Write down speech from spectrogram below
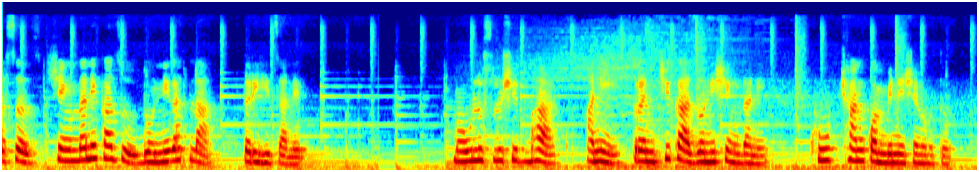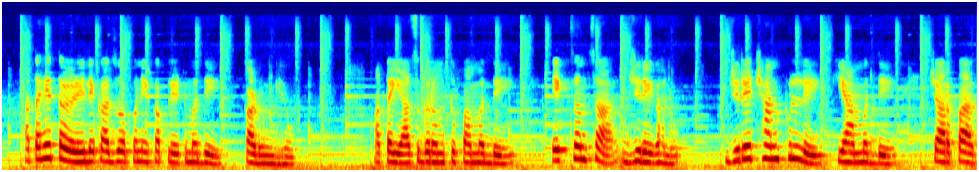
तसंच शेंगदाणे काजू दोन्ही घातला तरीही चालेल. मऊ लुसलुशीत भात आणि क्रंची काजू आणि शेंगदाणे खूप छान कॉम्बिनेशन होतं. आता हे तळलेले काजू आपण एका प्लेटमध्ये काढून घेऊ. आता याच गरम तुपामध्ये एक चमचा जिरे घालू. जिरे छान फुलले की यामध्ये चार पाच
